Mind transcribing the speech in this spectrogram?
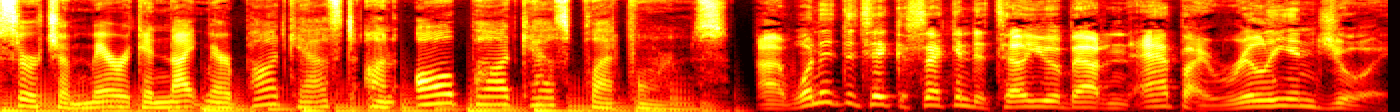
Search American Nightmare Podcast on all podcast platforms. I wanted to take a second to tell you about an app I really enjoy.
